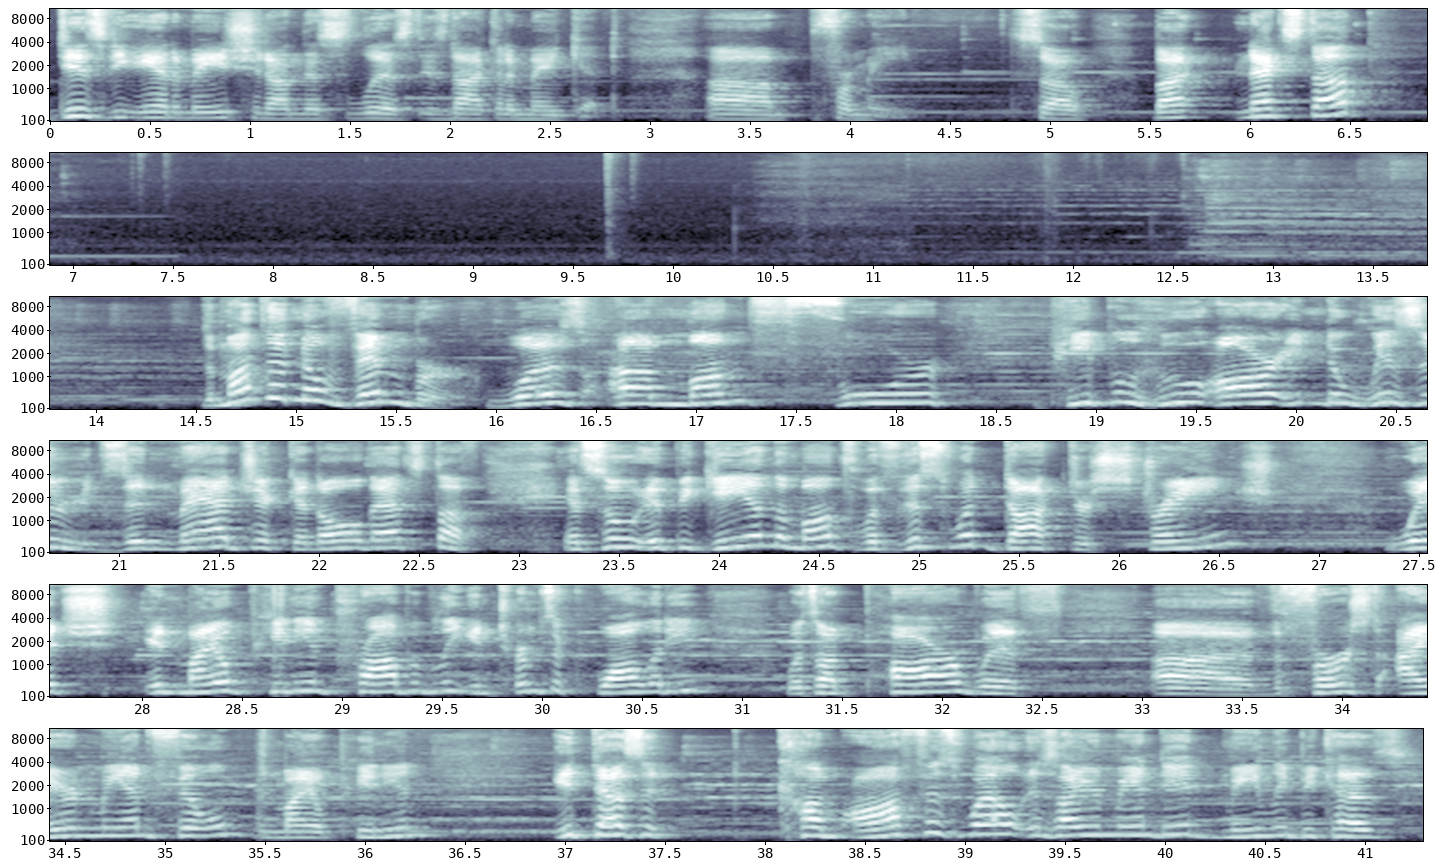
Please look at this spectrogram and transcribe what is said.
Disney animation on this list is not gonna make it um, for me. So, but next up. The month of November was a month for people who are into wizards and magic and all that stuff. And so it began the month with this one, Doctor Strange, which, in my opinion, probably in terms of quality, was on par with uh, the first Iron Man film, in my opinion. It doesn't come off as well as Iron Man did, mainly because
